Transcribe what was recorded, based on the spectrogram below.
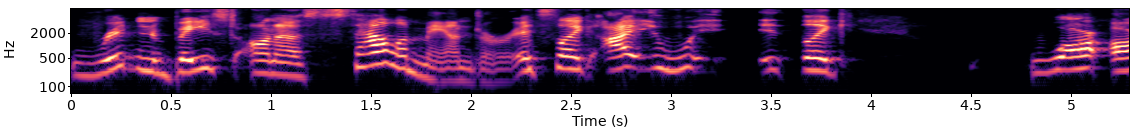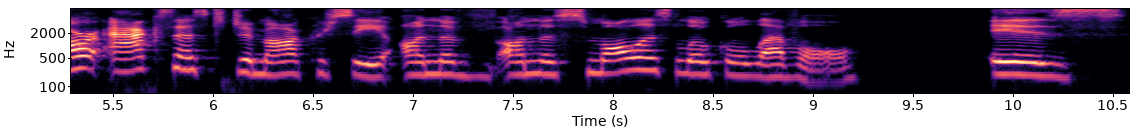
written based on a salamander. It's like I it like our, our access to democracy on the on the smallest local level is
